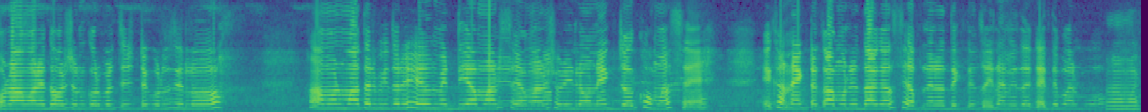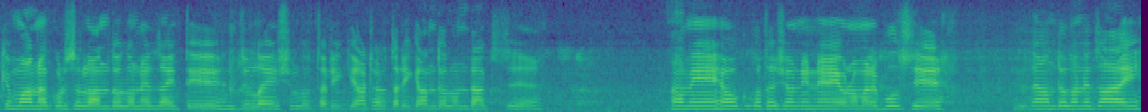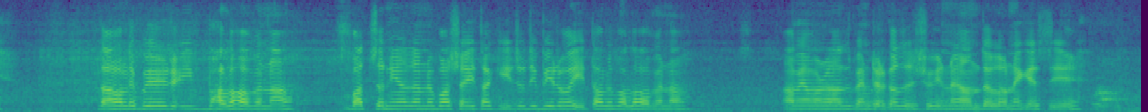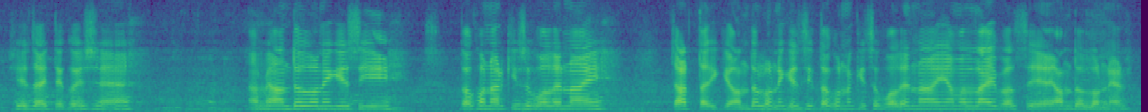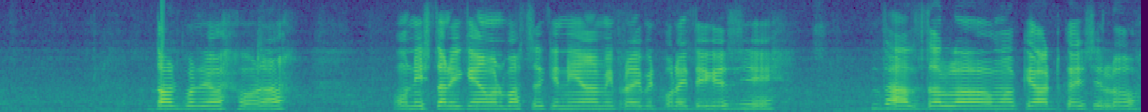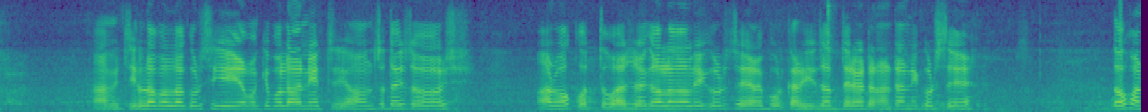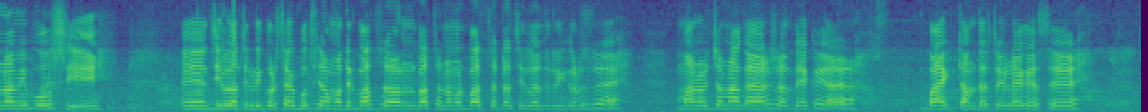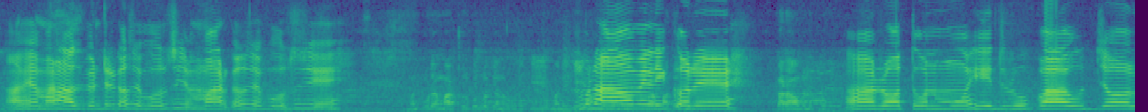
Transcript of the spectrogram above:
ওরা আমারে ধর্ষণ করবার চেষ্টা করেছিল। আমার মাথার ভিতরে হেলমেট দিয়ে মারছে, আমার শরীরে অনেক জখম আছে। এখানে একটা কামড়ের দাগ আছে, আপনারা দেখতে চাইলে আমি দেখাইতে পারব। আমাকে মানা করছিল আন্দোলনে যাইতে। জুলাই ষোলো তারিখে, আঠারো তারিখে আন্দোলন ডাকছে। আমি ওকে কথা শুনি নাই ওরা আমার বলছে যদি আন্দোলনে যাই। তাহলে বের এই ভালো হবে না। বাচ্চা নিয়ে যেন বাসায় থাকি, যদি বেরোই তাহলে ভালো হবে না। আমি আমার হাজব্যান্ডের কাছে শুই না, আন্দোলনে গেছি। সে যাইতে কইছে, আমি আন্দোলনে গেছি। তখন আর কিছু বলে নাই। চার তারিখে আন্দোলনে গেছি, তখনও কিছু বলে নাই। আমার লাইভ আছে আন্দোলনের। তারপরে ওরা উনিশ তারিখে আমার বাচ্চাকে নিয়ে আমি প্রাইভেট পড়াইতে গেছি। দালতলা আমাকে আটকাইছিল। আমি চিল্লাপাল্লা করছি, আমাকে বলে নেত্রী হংস দাইছস আর ও কত ভাষায় গালাগালি করছে বোরকার হিজাব দেরা টানাটানি করছে। তখন আমি বলছি চিল্লা চিল্লি করছে আমি বলছি আমাদের বাচ্চা বাচ্চা না আমার বাচ্চাটা চিল্লা চিল্লি করছে। মানুষজন আগে আসা দেখে বাইক টানতে চলে গেছে। আমি আমার হাজবেন্ডের কাছে বলছি মার কাছে বলছি। মানে ওরা মারধর করল কেন? ওরা কি মানে ওরা আওয়ামী লীগ করে। কারা আওয়ামী লীগ করে? আর রতন মোহিত রূপা উজ্জ্বল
